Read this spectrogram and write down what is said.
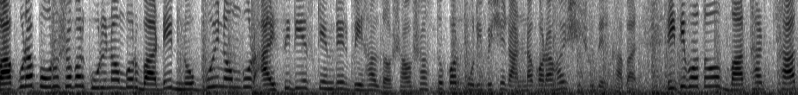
বাঁকুড়া পৌরসভার কুড়ি নম্বর ওয়ার্ডের নব্বই নম্বর আইসিডিএস কেন্দ্রের বেহাল দশা। অস্বাস্থ্যকর পরিবেশে রান্না করা হয় শিশুদের খাবার। রীতিমতো মাথার ছাদ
